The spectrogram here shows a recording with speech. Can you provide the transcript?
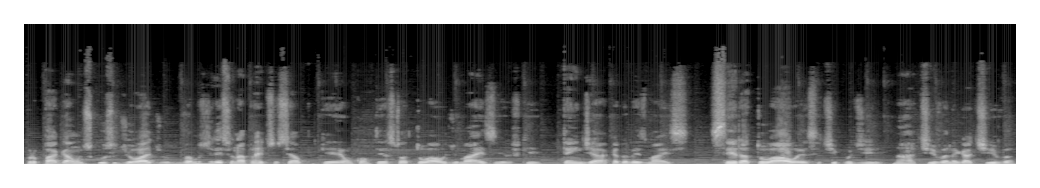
propagar um discurso de ódio, vamos direcionar para a rede social, porque é um contexto atual demais e acho que tende a cada vez mais ser atual esse tipo de narrativa negativa.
